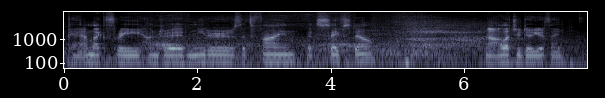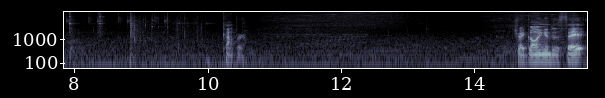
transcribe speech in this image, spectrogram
Okay, I'm like 300 meters. That's fine. That's safe still. Oh, I'll let you do your thing. Copper. Try going into the fa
